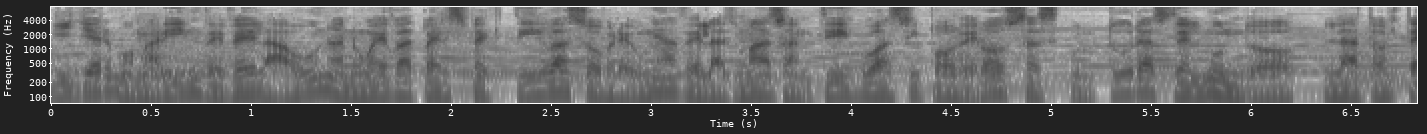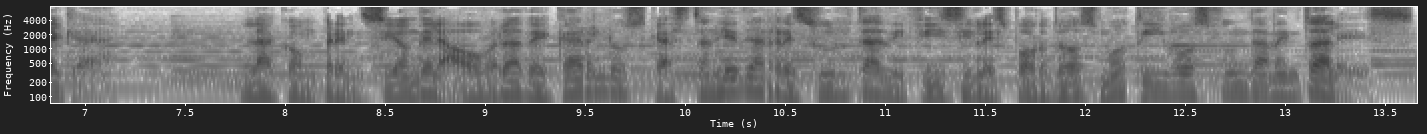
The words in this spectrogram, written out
Guillermo Marín devela una nueva perspectiva sobre una de las más antiguas y poderosas culturas del mundo, la tolteca. La comprensión de la obra de Carlos Castaneda resulta difícil por dos motivos fundamentales.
